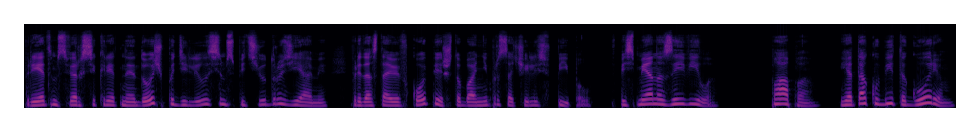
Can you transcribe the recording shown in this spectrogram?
При этом сверхсекретная дочь поделилась им с пятью друзьями, предоставив копии, чтобы они просочились в People. В письме она заявила «Папа, я так убита горем.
